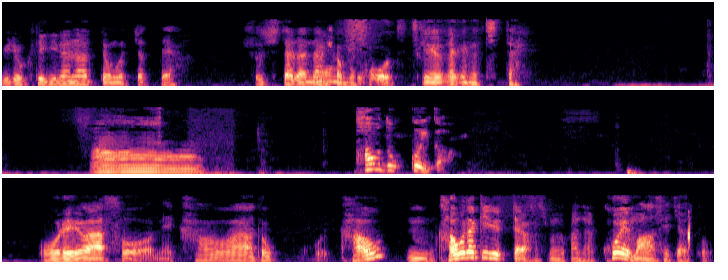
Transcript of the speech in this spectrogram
魅力的だなって思っちゃったよ。そしたらなんかもうこうつけがたくなっちゃった。あー。顔どっこいか？俺はそうね、顔はどっこ、顔？うん、顔だけで言ったら橋本環奈。声も合わせちゃうと。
